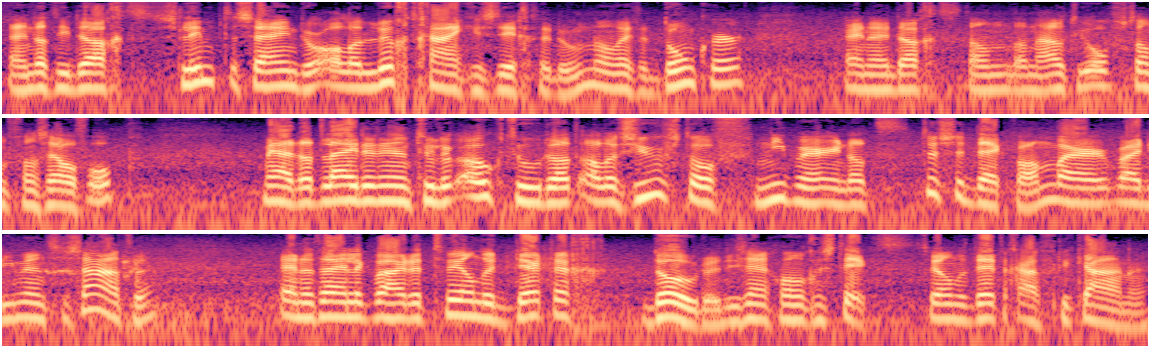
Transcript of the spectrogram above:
En dat hij dacht slim te zijn door alle luchtgaatjes dicht te doen. Dan werd het donker. En hij dacht, dan, dan houdt die opstand vanzelf op. Maar ja, dat leidde er natuurlijk ook toe dat alle zuurstof niet meer in dat tussendek kwam waar, waar die mensen zaten. En uiteindelijk waren er 230 doden. Die zijn gewoon gestikt. 230 Afrikanen.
